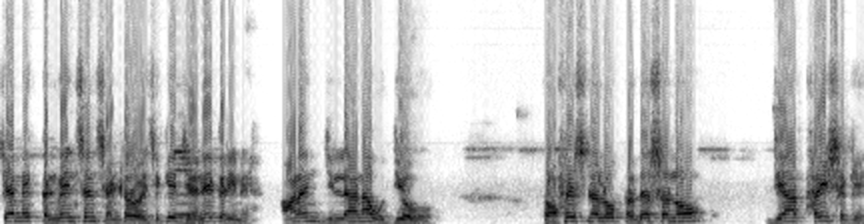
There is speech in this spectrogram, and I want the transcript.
જેમ એક કન્વેન્શન સેન્ટર હોય છે કે જેને કરીને આણંદ જિલ્લાના ઉદ્યોગો, પ્રોફેશનલો, પ્રદર્શનો જ્યાં થઈ શકે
